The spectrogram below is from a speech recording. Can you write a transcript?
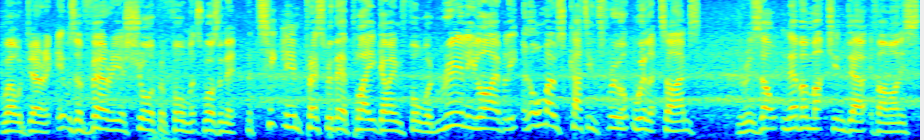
Well, Derek, it was a very assured performance, wasn't it? Particularly impressed with their play going forward. Really lively and almost cutting through at will at times. The result never much in doubt, if I'm honest.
